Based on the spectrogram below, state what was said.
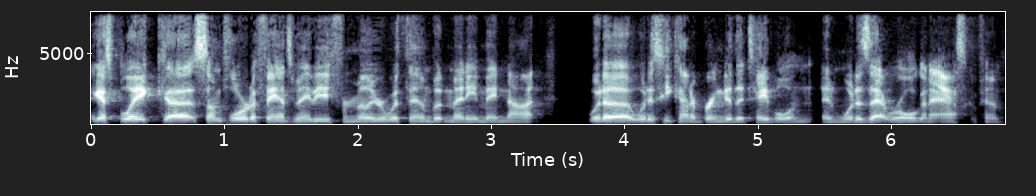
I guess Blake, uh, some Florida fans may be familiar with him, but many may not. What uh, what does he kind of bring to the table, and, and what is that role going to ask of him?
